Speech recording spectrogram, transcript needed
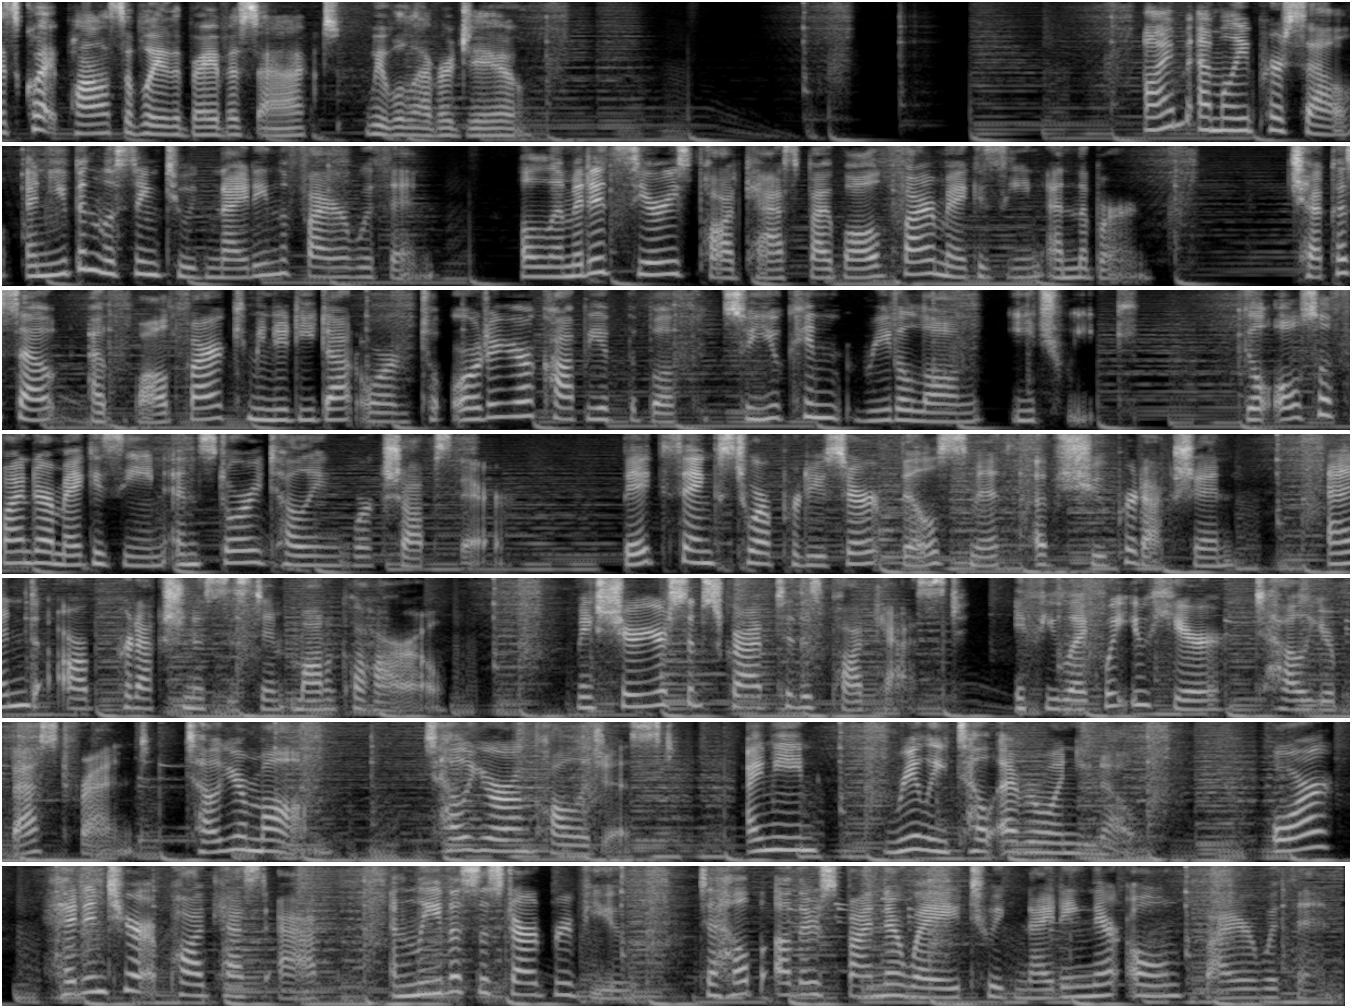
It's quite possibly the bravest act we will ever do. I'm Emily Purcell, and you've been listening to Igniting the Fire Within, a limited series podcast by Wildfire Magazine and The Burn. Check us out at wildfirecommunity.org to order your copy of the book so you can read along each week. You'll also find our magazine and storytelling workshops there. Big thanks to our producer, Bill Smith of Shoe Production, and our production assistant, Monica Haro. Make sure you're subscribed to this podcast. If you like what you hear, tell your best friend, tell your mom, tell your oncologist. I mean, really tell everyone you know. Or head into your podcast app and leave us a starred review to help others find their way to igniting their own fire within.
